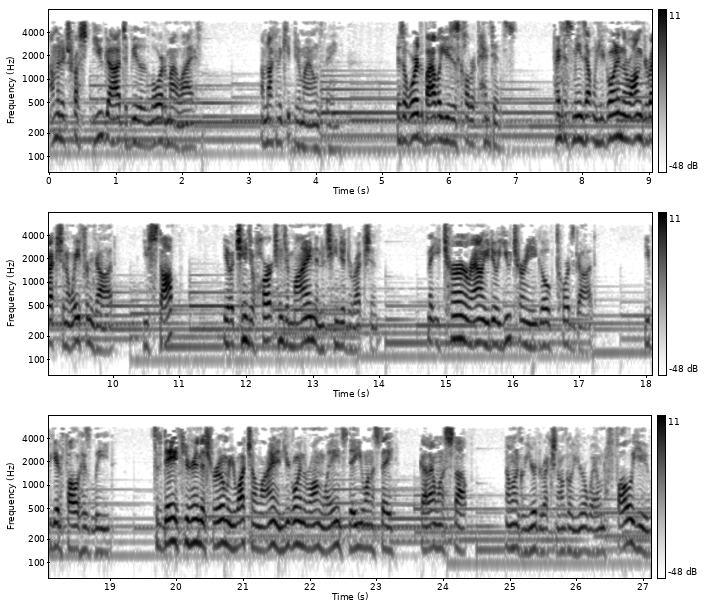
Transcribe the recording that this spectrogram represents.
I'm going to trust you, God, to be the Lord of my life. I'm not going to keep doing my own thing. There's a word the Bible uses called repentance. Repentance means that when you're going in the wrong direction, away from God, you stop, you have a change of heart, change of mind, and a change of direction. And that you turn around, you do a U turn, and you go towards God. You begin to follow His lead. So today, if you're in this room or you're watching online and you're going the wrong way, and today you want to say, God, I want to stop. I want to go your direction. I'll go your way. I want to follow you.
